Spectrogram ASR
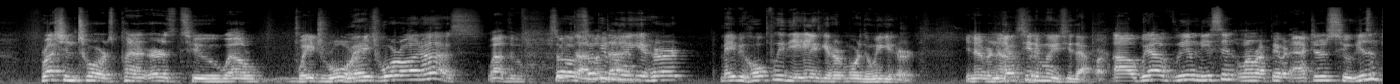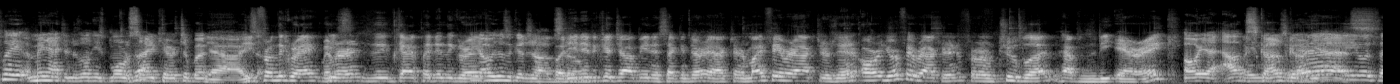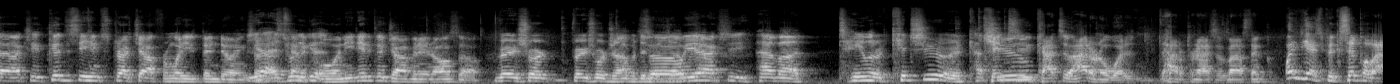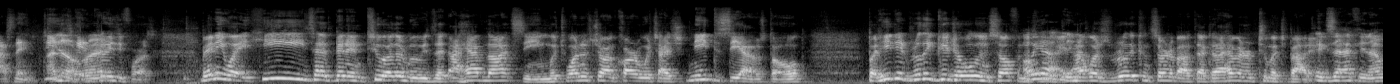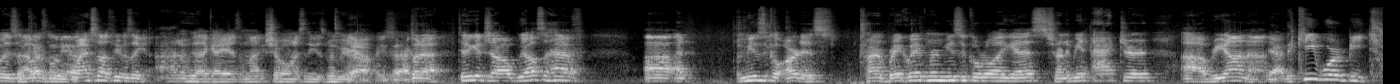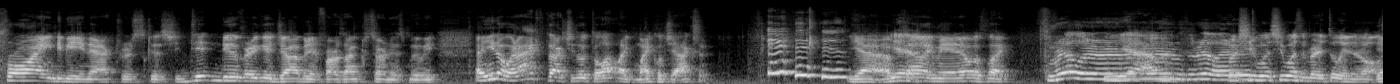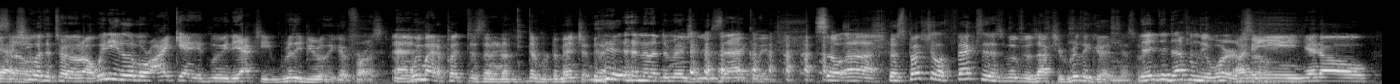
rushing towards planet Earth to, well, wage war. Wage war on us. Wow, the, So some people are gonna get hurt. Maybe, hopefully, the aliens get hurt more than we get hurt. You never know. You gotta see the movie, you see that part. Uh, we have Liam Neeson, one of our favorite actors, who he doesn't play a main actor in this one. He's more of a side character, but Yeah, he's from The Grey. Remember the guy played in The Grey. he always does a good job. But so. he did a good job being a secondary actor. And my favorite actors in it, or your favorite actor in it from True Blood, happens to be Eric. Oh yeah, Alex Skarsgård. Yeah, yes. he was uh, actually good to see him stretch out from what he's been doing. So Yeah, that's it's really good. Cool. And he did a good job in it also. very short, very short job, but did a So good job. So we have, actually- have uh, Taylor Kitsch or Kitsu, Katsu. Katsu, I don't know what it, how to pronounce his last name. Why did you guys pick simple last names? I know, getting right? crazy for us. But anyway, he has been in two other movies that I have not seen. Which one is John Carter, which I need to see. I was told. But he did really good job holding himself in this Oh, yeah, movie. and- I was really concerned about that because I haven't heard too much about it. Exactly, and I was, So I was when Lee, I saw this, people was like, I don't know who that guy is. I'm not sure I want to see this movie. Yeah, not. exactly. But uh, did a good job. We also have uh, an, a musical artist trying to break away from her musical role, I guess, trying to be an actor. Uh, Rihanna. Yeah, the key word be trying to be an actress because she didn't do a very good job in it, as far as I'm concerned, in this movie. And you know what? I thought she looked a lot like Michael Jackson. yeah, I'm Yeah. telling you, man, that was like thriller. Yeah, thriller. But she was she wasn't very thrilling at all. Yeah, so. she wasn't thrilling at all. We need a little more eye candy in this movie to actually really be really good for us. Uh, we might have put this in another different dimension. another dimension, exactly. so uh, the special effects in this movie was actually really good in this movie. they, they definitely were. I so. mean, you know,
